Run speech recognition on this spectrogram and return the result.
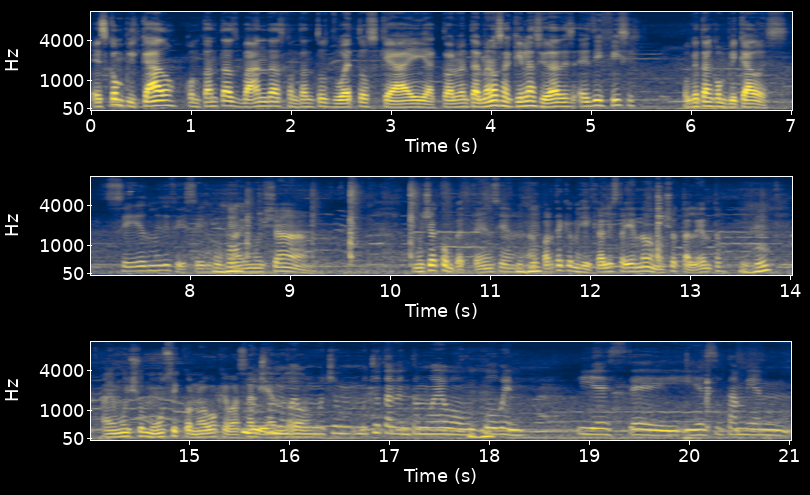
Es complicado con tantas bandas, con tantos duetos que hay actualmente, al menos aquí en la ciudad, es, es difícil. ¿O qué tan complicado es? Sí, es muy difícil. Ujú. Hay mucha mucha competencia. Aparte que Mexicali está lleno de mucho talento. Hay mucho músico nuevo que va Mucho saliendo. nuevo, mucho, mucho talento nuevo, joven. Y este, y eso también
